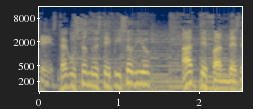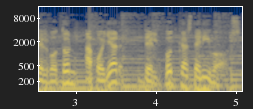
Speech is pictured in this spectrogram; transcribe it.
¿Te está gustando este episodio? Hazte fan desde el botón apoyar del podcast de Nivos.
